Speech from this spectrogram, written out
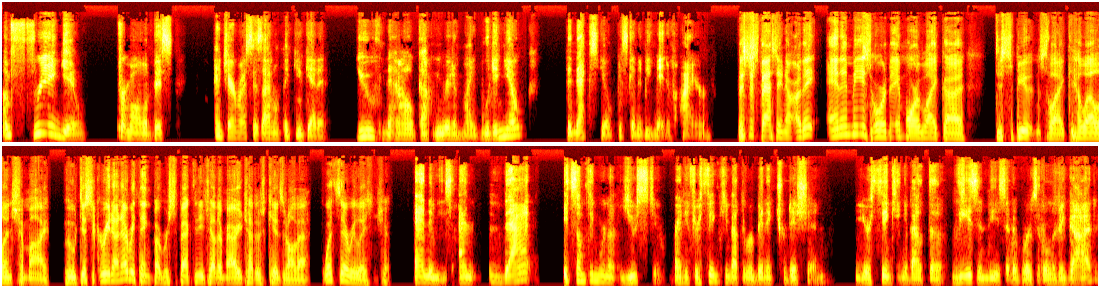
I'm freeing you from all of this. And Jeremiah says, I don't think you get it. You've now gotten rid of my wooden yoke the next yoke is going to be made of iron. This is fascinating. Now, are they enemies or are they more like uh, disputants like Hillel and Shammai who disagreed on everything but respected each other, married each other's kids and all that? What's their relationship? Enemies. And that it's something we're not used to, right? If you're thinking about the rabbinic tradition, you're thinking about the these and these are the words of the living God.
